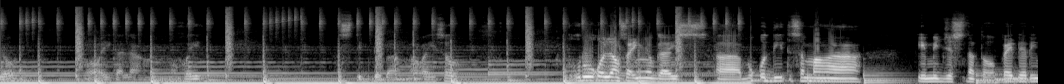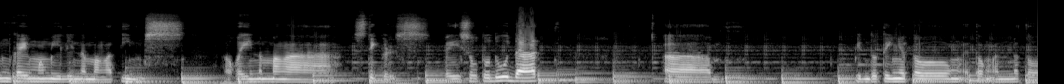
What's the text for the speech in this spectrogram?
yun okay ka lang. Okay. Stick diba? Okay so turo ko lang sa inyo guys. Uh, bukod dito sa mga images na to pwede rin kayong mamili ng mga themes okay ng mga stickers. Okay so to do that um, pindutin nyo tong itong ano na to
